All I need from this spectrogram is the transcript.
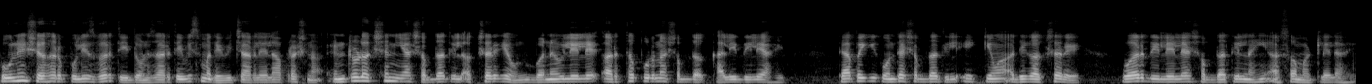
पुणे शहर पोलीस भरती दोन हजार तेवीसमध्ये विचारलेला प्रश्न इंट्रोडक्शन या शब्दातील अक्षर घेऊन बनविलेले अर्थपूर्ण शब्द खाली दिले आहेत. त्यापैकी कोणत्या शब्दातील एक किंवा अधिक अक्षरे वर दिलेल्या शब्दातील नाही असं म्हटलेलं आहे?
